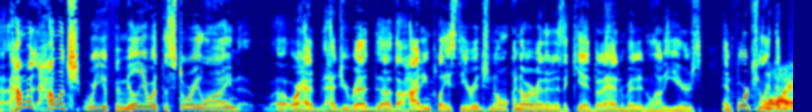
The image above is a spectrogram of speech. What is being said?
uh, how much how much were you familiar with the storyline, uh, or had had you read uh, the Hiding Place, the original? I know I read it as a kid, but I hadn't read it in a lot of years. And fortunately, Well, the-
